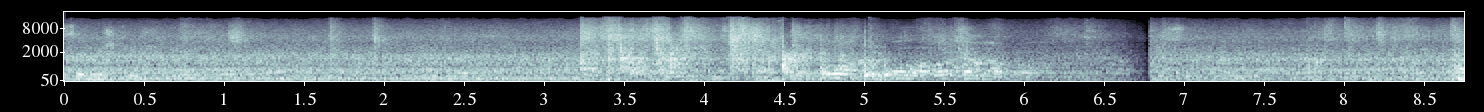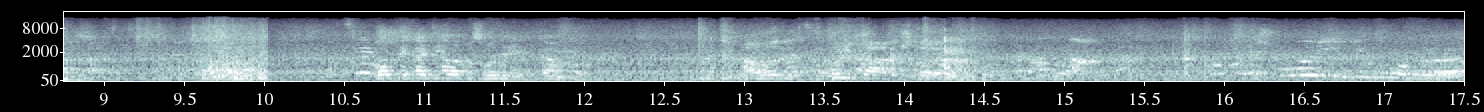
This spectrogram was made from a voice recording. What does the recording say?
Сейчас мешки вот там. Вот ты хотела посмотреть, там был. А вот в кульках что это? Э,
